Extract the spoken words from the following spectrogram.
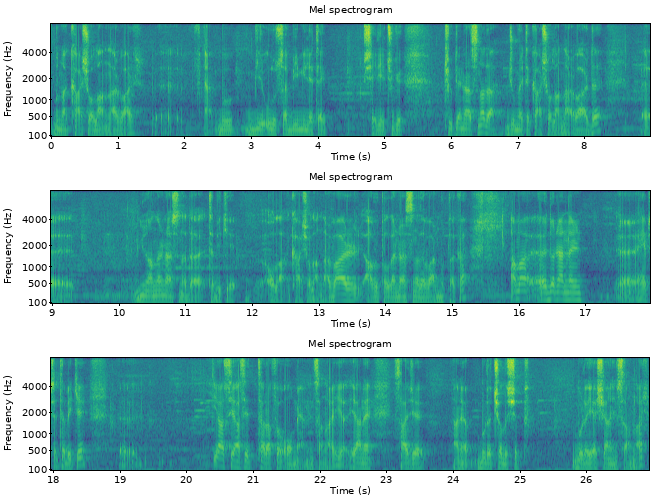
buna karşı olanlar var. E, yani bu bir ulusa bir millete şey değil çünkü Türklerin arasında da Cumhuriyete karşı olanlar vardı. E, Yunanların arasında da tabii ki olan, karşı olanlar var. Avrupalıların arasında da var mutlaka. Ama e, dönenlerin e, hepsi tabii ki e, ya siyaset tarafı olmayan insanlar ya, yani sadece hani burada çalışıp burada yaşayan insanlar.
